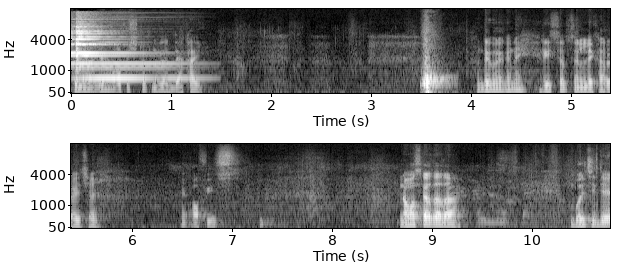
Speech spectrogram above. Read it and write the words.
চলুন আগে অফিসটা আপনাদের দেখাই। দেখুন এখানে রিসেপশন লেখা রয়েছে। অফিস। নমস্কার দাদা। বলছি যে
